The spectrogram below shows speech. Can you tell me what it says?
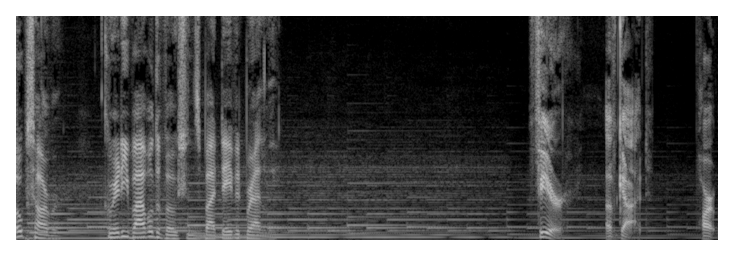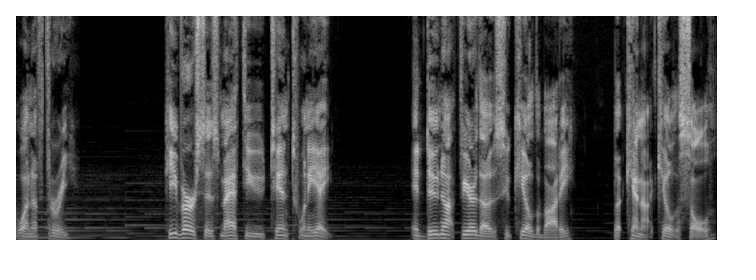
Hope's Harbor Gritty Bible Devotions by David Bradley. Fear of God, Part 1 of 3. Key verse is Matthew 10:28. And do not fear those who kill the body, but cannot kill the soul,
